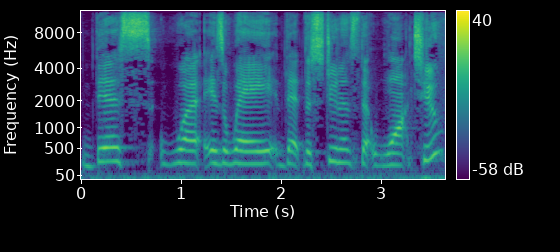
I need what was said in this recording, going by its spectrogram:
this what is a way that the students that want to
